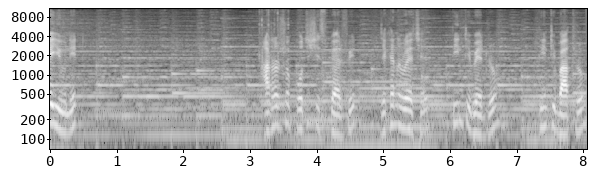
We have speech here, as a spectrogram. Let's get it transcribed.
এই ইউনিট আঠারোশো পঁচিশ স্কোয়ার ফিট, যেখানে রয়েছে তিনটি বেডরুম, তিনটি বাথরুম,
